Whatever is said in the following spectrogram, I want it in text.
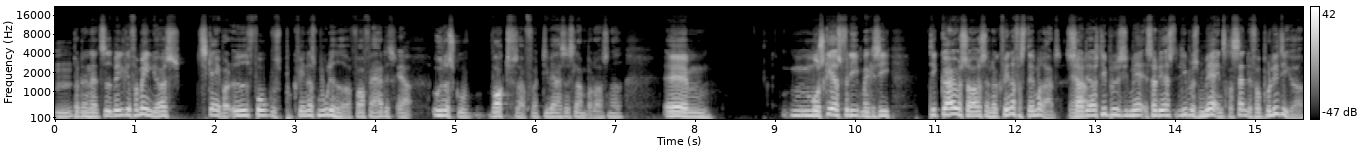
Mm. på den her tid, hvilket formentlig også skaber et øget fokus på kvinders muligheder for at færdes, Ja. uden at skulle vogte sig for diverse slamper og sådan noget. Øhm, måske også fordi, man kan sige, det gør jo så også, at når kvinder får stemmeret, så, Ja. er det også lige pludselig mere, så er det også lige pludselig mere interessante for politikere.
